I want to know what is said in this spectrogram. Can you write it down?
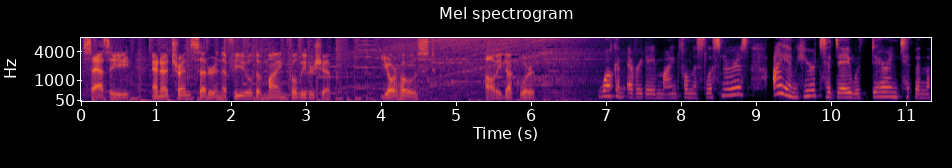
sassy, and a trendsetter in the field of mindful leadership. Your host, Holly Duckworth. Welcome, everyday mindfulness listeners. I am here today with Darren Tippin, the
